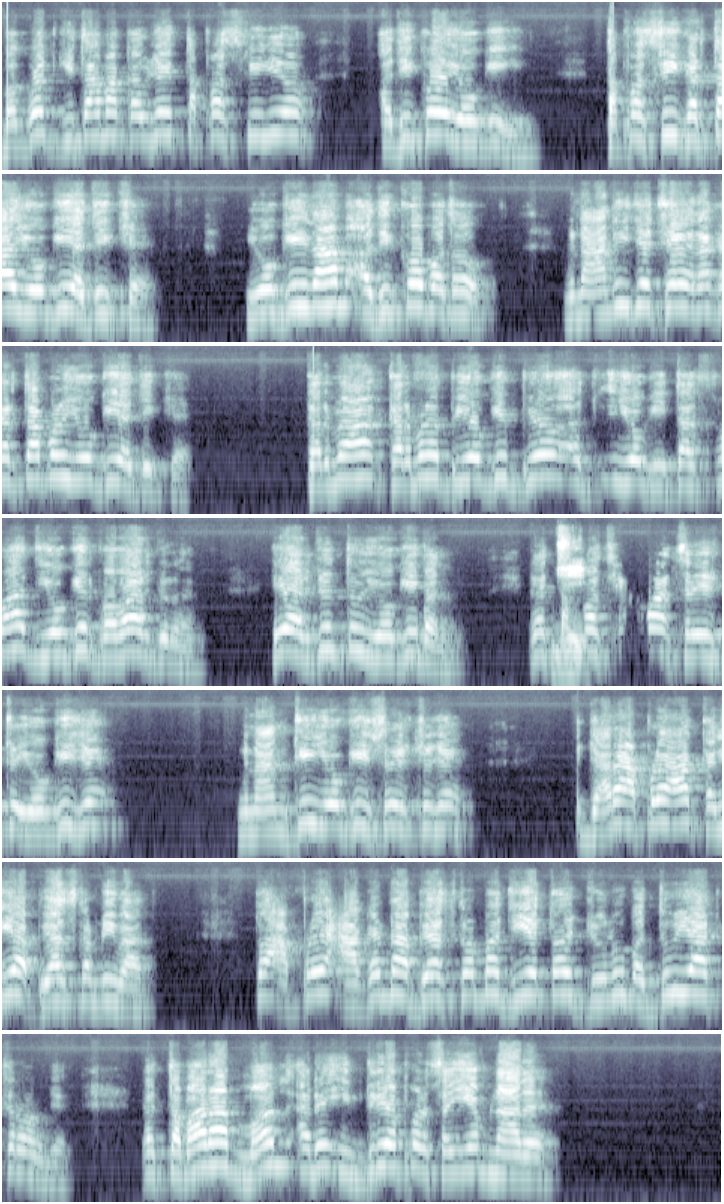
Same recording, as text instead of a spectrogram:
ભગવદ્ ગીતામાં કહ્યું છે, તપસ્વીઓ અધિકો યોગી. તપસ્વી કરતા યોગી અધિક છે. યોગી નામ અધિકો બધો જ્ઞાની જે છે એના કરતા પણ યોગી અધિક છે. કર્મ કર્મણ યોગી પ્યો યોગી તસ્માદ યોગી ભવા અર્જુન હે અર્જુન તું યોગી બન. એટલે. તપસ્યામાં શ્રેષ્ઠ યોગી છે. જ્ઞાનથી યોગી શ્રેષ્ઠ છે. જ્યારે આપણે આ કરીએ અભ્યાસક્રમની વાત તો આપણે આગળના અભ્યાસક્રમમાં જઈએ તો જૂનું બધું યાદ કરવાનું છે. તમારા મન અને ઇન્દ્રિય પર સંયમ ના રહે.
